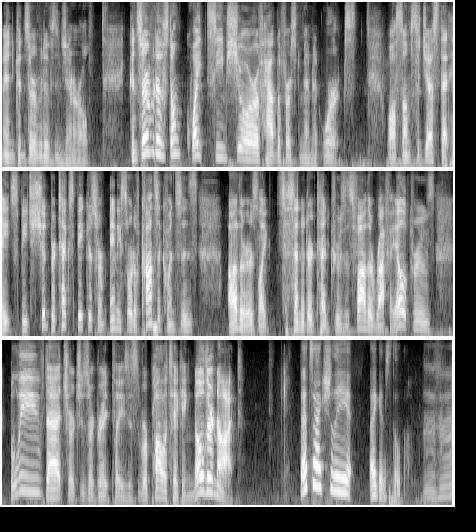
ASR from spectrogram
and conservatives in general. Conservatives don't quite seem sure of how the First Amendment works. While some suggest that hate speech should protect speakers from any sort of consequences, others, like Senator Ted Cruz's father, Rafael Cruz, believe that churches are great places for politicking. No, they're not. That's actually against the law. Mm-hmm.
